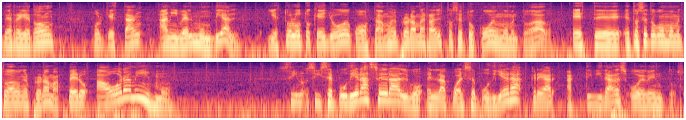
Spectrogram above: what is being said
de reggaetón, porque están a nivel mundial. Y esto lo toqué yo cuando estábamos en el programa de radio, esto se tocó en un momento dado. Este, esto se tocó un momento dado en el programa. Pero ahora mismo, si, si se pudiera hacer algo en la cual se pudiera crear actividades o eventos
